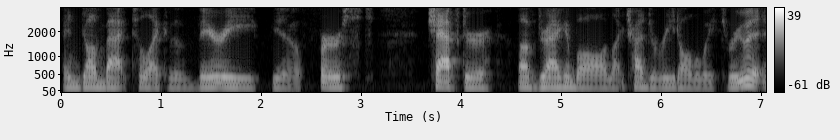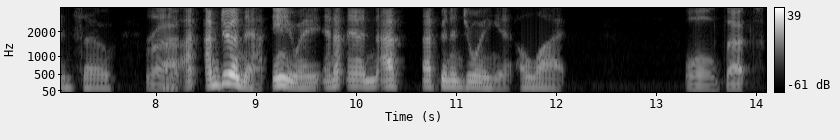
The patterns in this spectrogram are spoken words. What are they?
and gone back to like the very, you know, first chapter of Dragon Ball and like tried to read all the way through it. And so Right. uh, I, I'm doing that anyway, and I, and I've I've been enjoying it a lot. Well, that's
